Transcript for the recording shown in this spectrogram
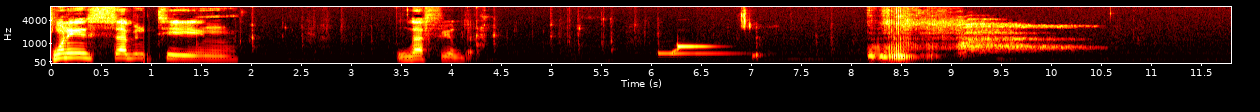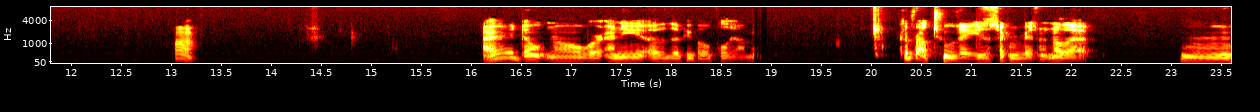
2017 left fielder. I don't know where any of the people play on. Me. Except for Altuve, he's a second baseman. Know that. Hmm.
